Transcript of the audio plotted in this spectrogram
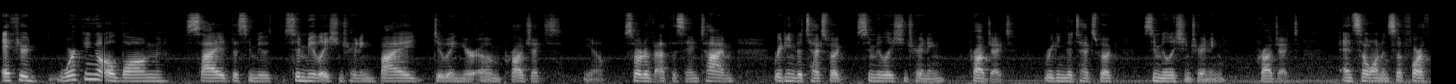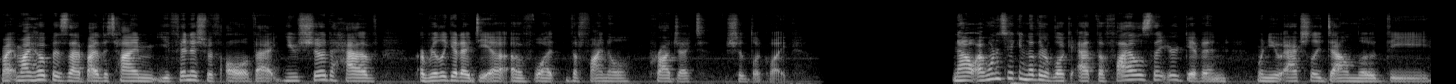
if you're working alongside the simu simulation training by doing your own project, you know, sort of at the same time, reading the textbook simulation training project, reading the textbook simulation training project, and so on and so forth. My, my hope is that by the time you finish with all of that, you should have a really good idea of what the final project should look like. Now, I want to take another look at the files that you're given when you actually download the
